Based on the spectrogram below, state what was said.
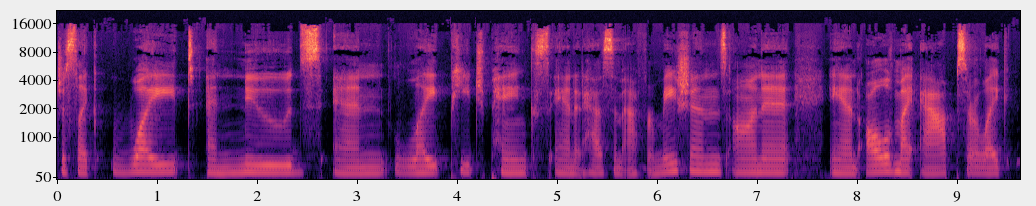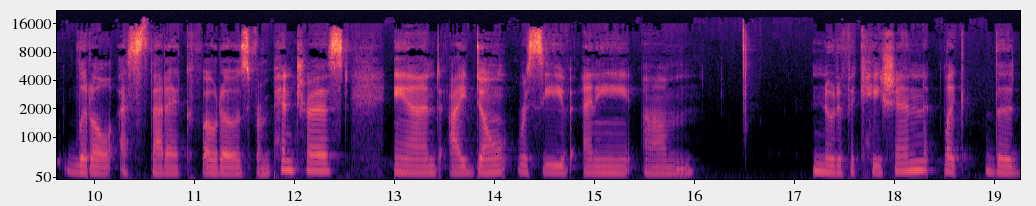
just like white and nudes and light peach pinks and it has some affirmations on it and all of my apps are like little aesthetic photos from Pinterest and I don't receive any um notification like the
